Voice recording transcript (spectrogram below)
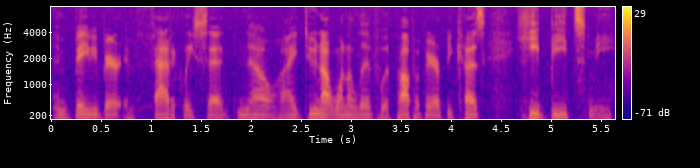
And Baby Bear emphatically said, "No, I do not want to live with Papa Bear because he beats me."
